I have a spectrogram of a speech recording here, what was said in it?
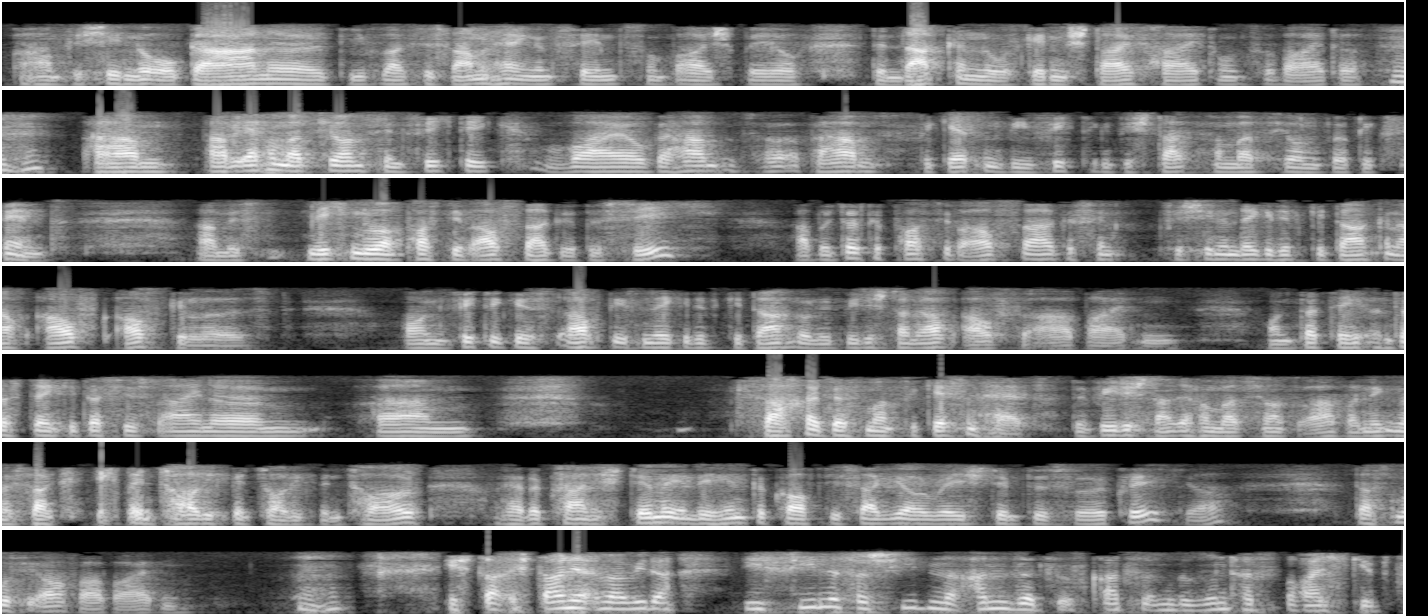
ähm, verschiedene Organe, die vielleicht zusammenhängend sind, zum Beispiel den Nacken, es geht um Steifheit und so weiter. Mhm. Ähm, aber Informationen sind wichtig, weil wir haben, wir haben vergessen, wie wichtig die Informationen wirklich sind. Ähm, es ist nicht nur positive Aussage über sich, aber durch die positive Aussage sind verschiedene negative Gedanken auch auf, aufgelöst. Und wichtig ist auch diese negative Gedanken oder Widerstand auch aufzuarbeiten. Und das, und das denke ich, das ist eine, ähm, Sache, dass man vergessen hat, den Widerstand Information zu arbeiten. Nicht nur sagt, ich bin toll, ich bin toll, ich bin toll, und habe eine kleine Stimme in den Hinterkopf, die sagt, ja, Ray, stimmt das wirklich? Ja, das muss ich aufarbeiten. Mhm. Ich, ich staune ja immer wieder, wie viele verschiedene Ansätze es gerade so im Gesundheitsbereich gibt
